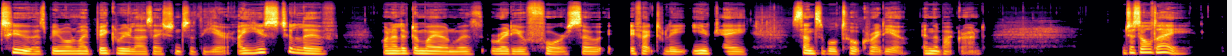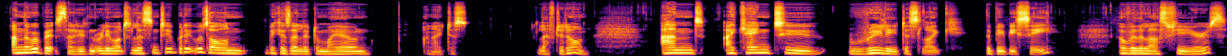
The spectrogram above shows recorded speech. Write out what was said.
too has been one of my big realizations of the year. I used to live when I lived on my own with Radio 4, so effectively UK sensible talk radio in the background, just all day. And there were bits that I didn't really want to listen to, but it was on because I lived on my own and I just left it on. And I came to really dislike the BBC over the last few years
